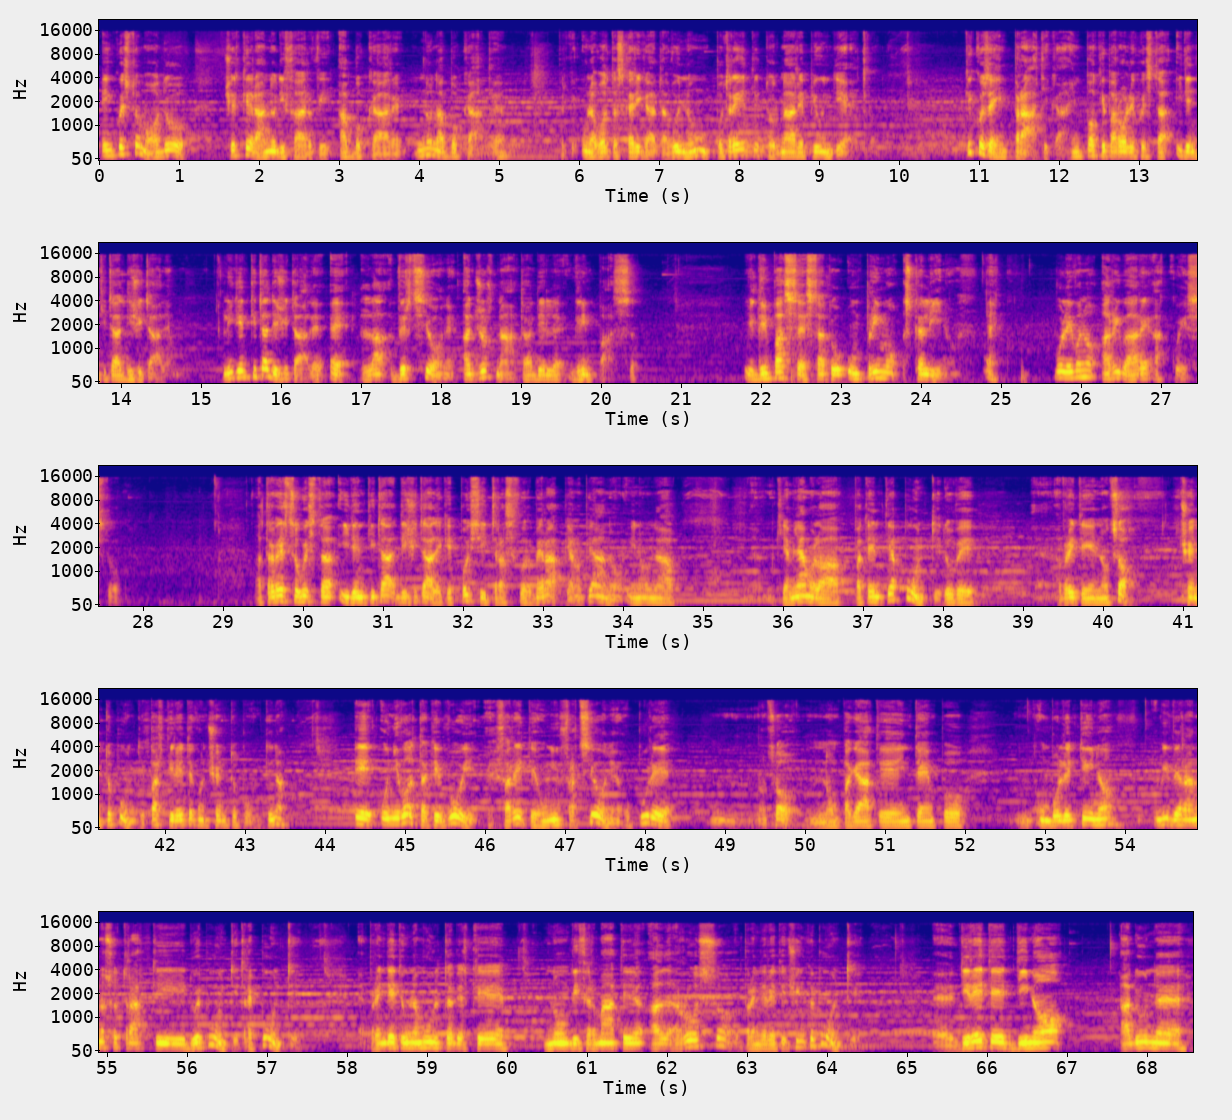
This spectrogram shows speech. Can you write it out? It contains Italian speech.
E in questo modo cercheranno di farvi abboccare. Non abboccate, perché una volta scaricata voi non potrete tornare più indietro. Che cos'è in pratica, in poche parole, questa identità digitale? L'identità digitale è la versione aggiornata del Green Pass. Il Green Pass è stato un primo scalino. Ecco, volevano arrivare a questo, Attraverso questa identità digitale che poi si trasformerà piano piano in una, chiamiamola patente a punti, dove eh, avrete, non so, 100 punti, partirete con 100 punti, no? E ogni volta che voi farete un'infrazione oppure, mm, non so, non pagate in tempo mm, un bollettino, vi verranno sottratti due punti, tre punti prendete una multa perché non vi fermate al rosso, prenderete 5 punti. Eh, direte di no ad un eh,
